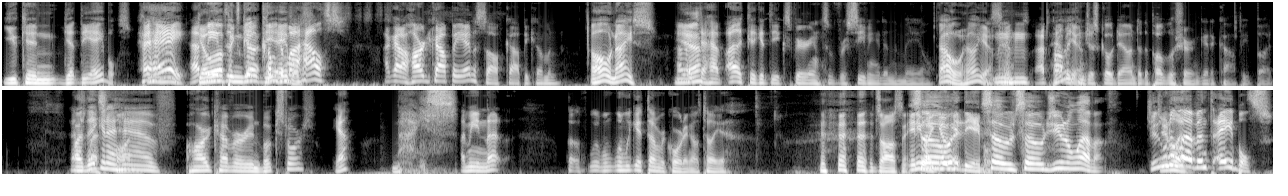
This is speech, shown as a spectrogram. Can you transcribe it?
you can get the Ables. Hey, hey, that Go means up it's and gonna get the come to my Ables. house. I got a hard copy and a soft copy coming. Oh, nice. I Yeah? like to have. I like to get the experience of receiving it in the mail. Oh, hell yeah, man. I probably Hell yeah. can just go down to the publisher and get a copy, but Are they less going to fun. have hardcover in bookstores? Yeah, Nice. I mean that. uh, When when we get done recording, I'll tell you. That's awesome. Anyway, so, go get the Ables. So so June eleventh. June June eleventh, Ables.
